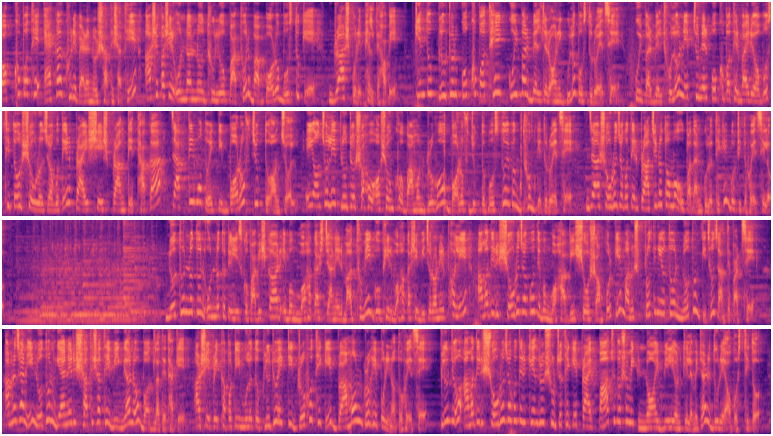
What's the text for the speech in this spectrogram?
কক্ষপথে একা ঘুরে বেড়ানোর সাথে সাথে আশেপাশের অন্যান্য ধুলো, পাথর বা বড় বস্তুকে গ্রাস করে ফেলতে হবে। কিন্তু প্লুটোর কক্ষপথে কুইপার বেল্টের অনেকগুলো বস্তু রয়েছে। কুইপার বেল্ট হল নেপচুনের কক্ষপথের বাইরে অবস্থিত সৌরজগতের প্রায় শেষ প্রান্তে থাকা চাকতির মতো একটি বরফযুক্ত অঞ্চল। এই অঞ্চলে প্লুটো সহ অসংখ্য বামন গ্রহ, বরফযুক্ত বস্তু এবং ধূমকেতু রয়েছে, যা সৌরজগতের প্রাচীনতম উপাদানগুলো থেকে গঠিত হয়েছিল। নতুন নতুন উন্নত টেলিস্কোপ আবিষ্কার এবং মহাকাশ যানের মাধ্যমে গভীর মহাকাশে বিচরণের ফলে আমাদের সৌরজগৎ এবং মহাবিশ্ব সম্পর্কে মানুষ প্রতিনিয়ত নতুন কিছু জানতে পারছে। আমরা জানি নতুন জ্ঞানের সাথে সাথে বিজ্ঞানও বদলাতে থাকে। আর সেই প্রেক্ষাপটেই মূলত প্লুটো একটি গ্রহ থেকে ব্রাহ্মণ গ্রহে পরিণত হয়েছে। প্লুটো আমাদের সৌরজগতের কেন্দ্র সূর্য থেকে প্রায় পাঁচ দশমিক নয় বিলিয়ন কিলোমিটার দূরে অবস্থিত।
